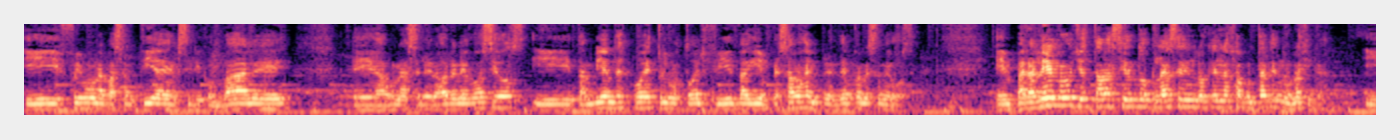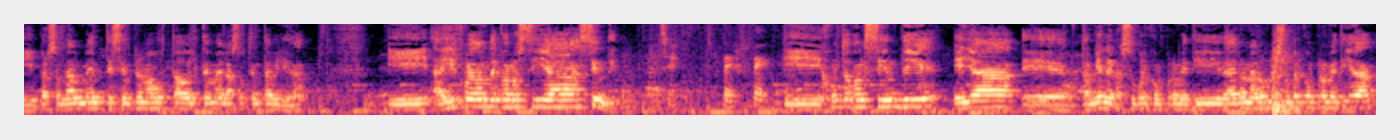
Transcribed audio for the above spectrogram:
y fuimos a una pasantía en Silicon Valley, eh, a una aceleradora de negocios y también después tuvimos todo el feedback y empezamos a emprender con ese negocio. En paralelo, yo estaba haciendo clases en lo que es la Facultad Tecnológica y personalmente siempre me ha gustado el tema de la sustentabilidad. Y ahí fue donde conocí a Cindy. Perfecto. Y junto con Cindy, ella eh, también era súper comprometida, era una alumna súper comprometida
